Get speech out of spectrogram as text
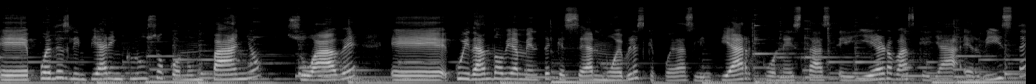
Eh, puedes limpiar incluso con un paño suave, eh, cuidando obviamente que sean muebles que puedas limpiar con estas hierbas que ya herviste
